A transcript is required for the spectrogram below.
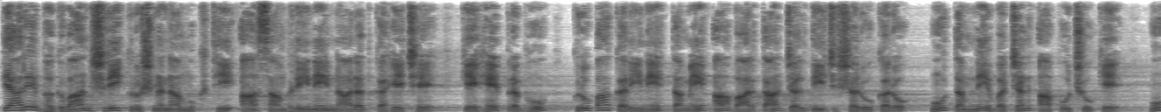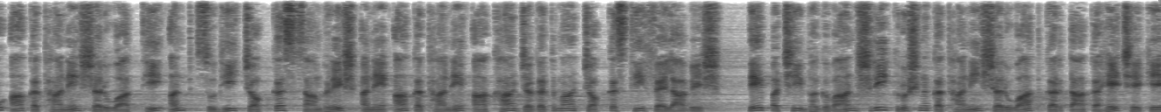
ત્યારે ભગવાન શ્રી કૃષ્ણના મુખથી આ સાંભળીને નારદ કહે છે કે, હે પ્રભુ, કૃપા કરીને તમે આ વાર્તા જલ્દી જ શરૂ કરો. હું તમને વચન આપું છું કે હું આ કથાને શરૂઆતથી અંત સુધી ચોક્કસ સાંભળીશ અને આ કથાને આખા જગતમાં ચોક્કસથી ફેલાવીશ. તે પછી ભગવાન શ્રી કૃષ્ણ કથાની શરૂઆત કરતા કહે છે કે,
